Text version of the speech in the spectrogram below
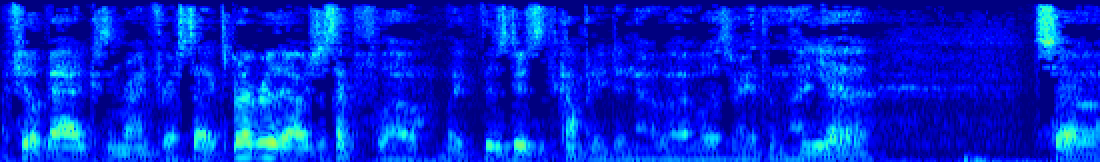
I feel bad because I'm riding for aesthetics, but I really I was just like flow. Like those dudes at the company didn't know who I was or anything like Yeah. that. So,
